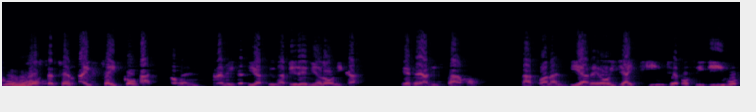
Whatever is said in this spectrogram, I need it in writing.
hubo 66 contactos entre la investigación epidemiológica que realizamos la cual al día de hoy ya hay 15 positivos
